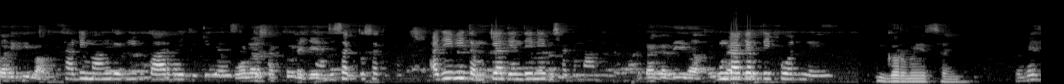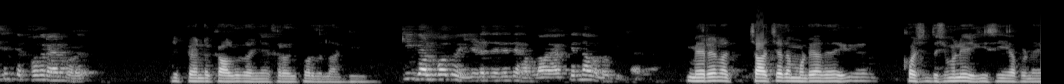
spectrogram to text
ਤੁਹਾਡੀ ਕੀ ਮੰਗ ਸਾਡੀ ਮੰਗ ਹੈਗੀ ਵੀ ਕਾਰਵਾਈ ਕੀਤੀ ਜਾਵੇ। ਉਹਨਾਂ ਸਖਤ ਹੋਣੇ ਚਾਹੀਦੇ ਹਾਂਜੀ ਸਖਤ ਤੋਂ ਸਖਤ। ਅਜੇ ਵੀ ਧਮਕੀਆਂ ਦਿੰਦੇ ਨੇ ਵੀ ਛੱਡਣਾ ਨਹੀਂ ਤਾਂ ਗੱਡੀ ਦੱਸ ਗੁੰਡਾਗਰਦੀ ਫੁੱਲ ਹੈ ਗੁਰਮੀਤ ਸਿੰਘ। ਰਮੇਸ਼ ਸਿੰਘ ਕਿੱਥੋਂ ਦੇ ਰਹਿਣ ਵਾਲੇ ਜੀ ਪਿੰਡ ਕਾਲੂ ਰਾਈਆਂ ਫਿਰੋਜ਼ਪੁਰ ਦੇ ਲਾਗੇ ਕੀ ਗੱਲਬਾਤ ਹੋਈ ਜਿਹੜੇ ਤੇਰੇ ਤੇ ਹਮਲਾ ਹੋਇਆ? ਕਿੰਨਾ ਵੱਲੋਂ ਕੀਤਾ ਗਿਆ? ਮੇਰੇ ਨਾਲ ਚਾਚੇ ਦੇ ਮੁੰਡਿਆਂ ਦੇ ਕੁਝ ਦੁਸ਼ਮਣੀ ਹੈਗੀ ਸੀ ਆਪਣੇ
